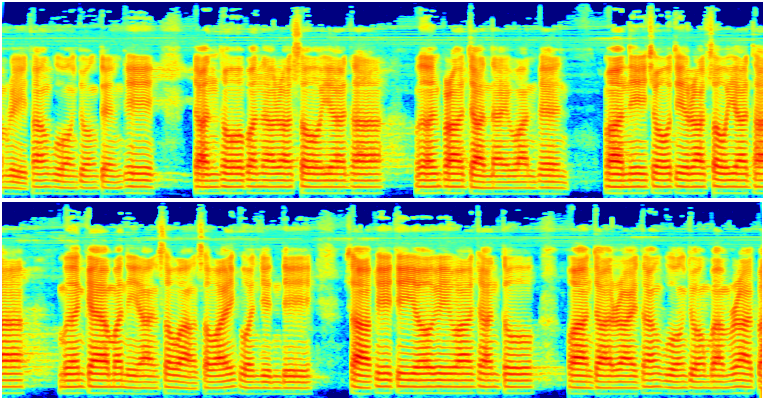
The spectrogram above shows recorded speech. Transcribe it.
ำริทั้งปวงจงเต็มที่ จันโทปนารโสยธาเหมือนพระจันทร์ในวันเพ็ญวันนี้โชติรโสยธาเหมือนแก้วมณีอันสว่างสวัยควรยินดี สาพิติโยวิวาชันตุวานจารายทั้งปวงจงบำราดไป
